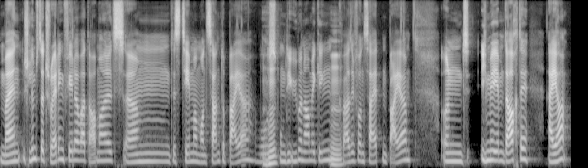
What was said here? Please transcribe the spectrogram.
mein schlimmster Trading-Fehler war damals ähm, das Thema Monsanto Bayer, wo mhm. es um die Übernahme ging, mhm. quasi von Seiten Bayer. Und ich mir eben dachte, ah ja,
